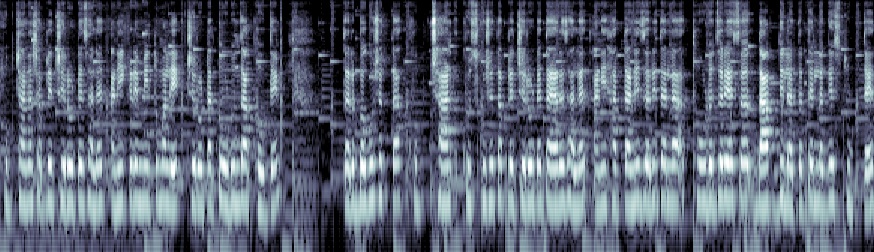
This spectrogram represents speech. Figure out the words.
खूप छान असे आपले चिरोटे झालेत आणि इकडे मी तुम्हाला एक चिरोटा तोडून दाखवते. तर बघू शकता खूप छान खुसखुशीत आपले चिरोटे तयार झालेत आणि हाताने जरी त्याला थोडं जरी असं दाब दिलं तर ते लगेच तुटत आहेत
